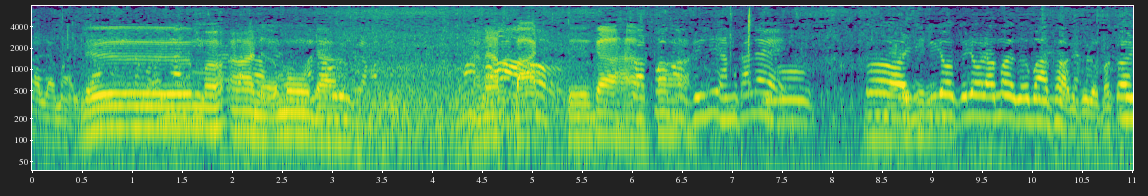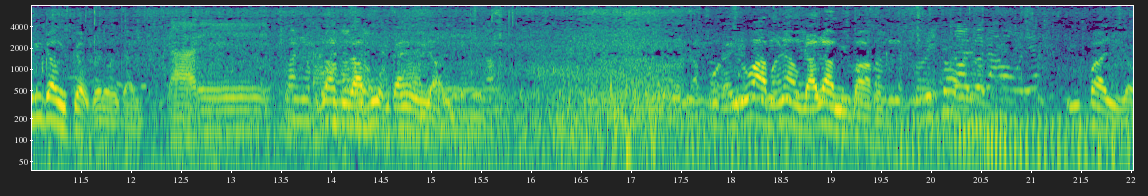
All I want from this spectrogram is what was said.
Alamak. Lemah anak muda. Anak bat tegah apa. Oh, di kilo-kilo lama ke maka betul. Pakai di daun cok kalau tadi. Dari Tuan tu rabuk tanya ya. Rabuk dari luar mana dalam ibar. Ibal je.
